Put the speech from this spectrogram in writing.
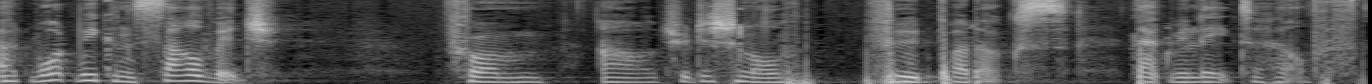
at what we can salvage from our traditional food products that relate to health.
